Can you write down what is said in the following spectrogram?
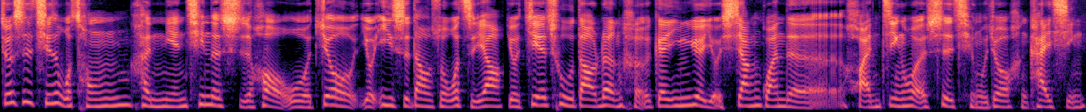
就是其实我从很年轻的时候，我就有意识到，说我只要有接触到任何跟音乐有相关的环境或者事情，我就很开心，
